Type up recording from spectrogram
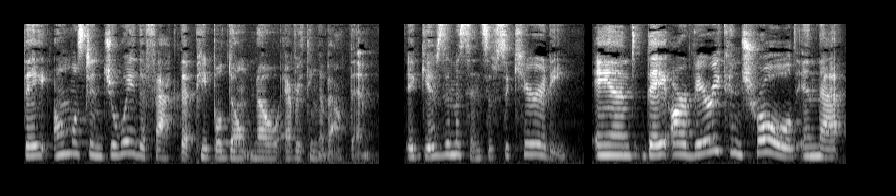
they almost enjoy the fact that people don't know everything about them. It gives them a sense of security. And they are very controlled in that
